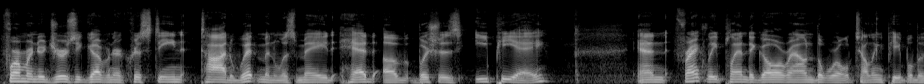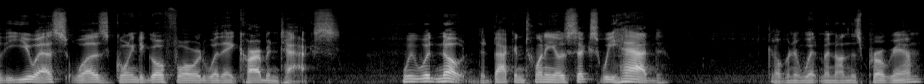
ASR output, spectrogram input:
Former New Jersey Governor Christine Todd Whitman was made head of Bush's EPA and frankly planned to go around the world telling people that the U.S. was going to go forward with a carbon tax. We would note that back in 2006, we had Governor Whitman on this program.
